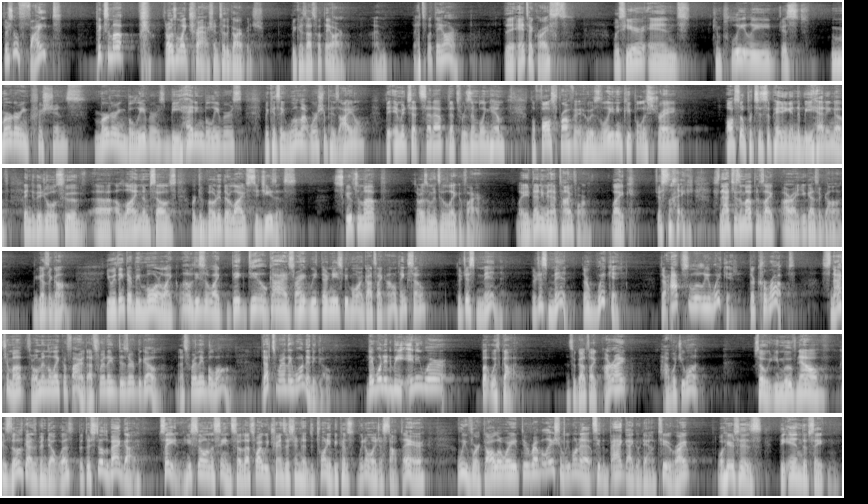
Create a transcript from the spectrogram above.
there's no fight. Picks them up, throws them like trash into the garbage because that's what they are. I'm, that's what they are. The Antichrist was here and completely just murdering Christians, murdering believers, beheading believers because they will not worship his idol, the image that's set up that's resembling him, the false prophet who is leading people astray, also participating in the beheading of individuals who have uh, aligned themselves or devoted their lives to Jesus. Scoops them up, throws them into the lake of fire. Like he doesn't even have time for them. Like just like snatches them up and is like, all right, you guys are gone. You guys are gone. You would think there'd be more like, oh, these are like big deal guys, right? We, there needs to be more. And God's like, I don't think so. They're just men. They're just men. They're wicked. They're absolutely wicked. They're corrupt snatch them up, throw them in the lake of fire. That's where they deserve to go. That's where they belong. That's where they wanted to go. They wanted to be anywhere but with God. And so God's like, all right, have what you want. So you move now, because those guys have been dealt with, but they're still the bad guy, Satan. He's still on the scene. So that's why we transitioned into 20, because we don't want to just stop there. We've worked all our way through Revelation. We want to see the bad guy go down too, right? Well, here's his the end of Satan.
